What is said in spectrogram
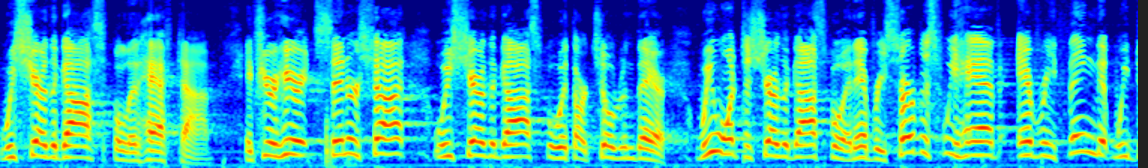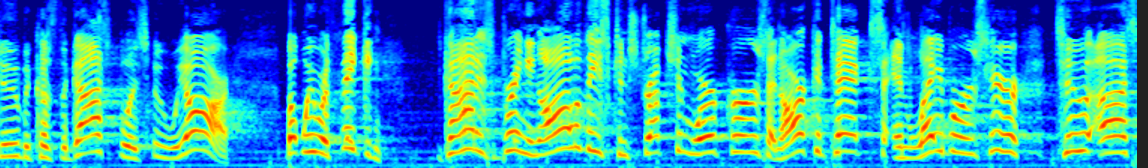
we share the gospel at halftime. If you're here at Center Shot, we share the gospel with our children there. We want to share the gospel at every service we have, everything that we do, because the gospel is who we are. But we were thinking, God is bringing all of these construction workers and architects and laborers here to us.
